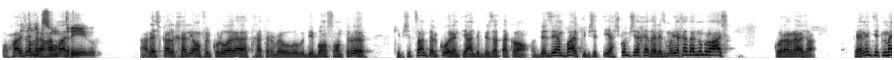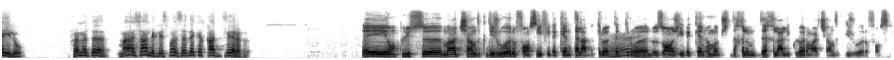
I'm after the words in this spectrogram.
وحاجة أخرى حمادي الكسونتري علاش قال خليهم في الكولوارات خاطر دي بون سونترور كي باش تسنتر الكوره انت عندك دو اتاكون. دوزيام بال كي باش تطيح شكون باش ياخذها؟ لازم ياخذها النمرو 10 الكره الراجعة. كان انت تميلوا فهمت ما عادش عندك الاسباس هذاك قاعد فارغ. اي اون بليس ما عادش عندك دي جوار اوفونسيف إذا كان تلعب 3 4 3 آه. لوزونج إذا كان هما باش تدخلهم الداخل على الكولوار ما عادش عندك دي جوار اوفونسيف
